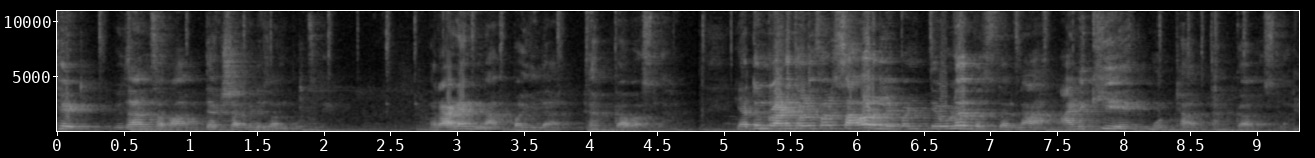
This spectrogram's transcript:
थेट विधानसभा अध्यक्षांकडे जाऊन पोहोचले. राणेंना पहिला धक्का बसला. यातून राणे थोडेफार सावरले पण तेवढ्यातच त्यांना आणखी एक मोठा धक्का बसला.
